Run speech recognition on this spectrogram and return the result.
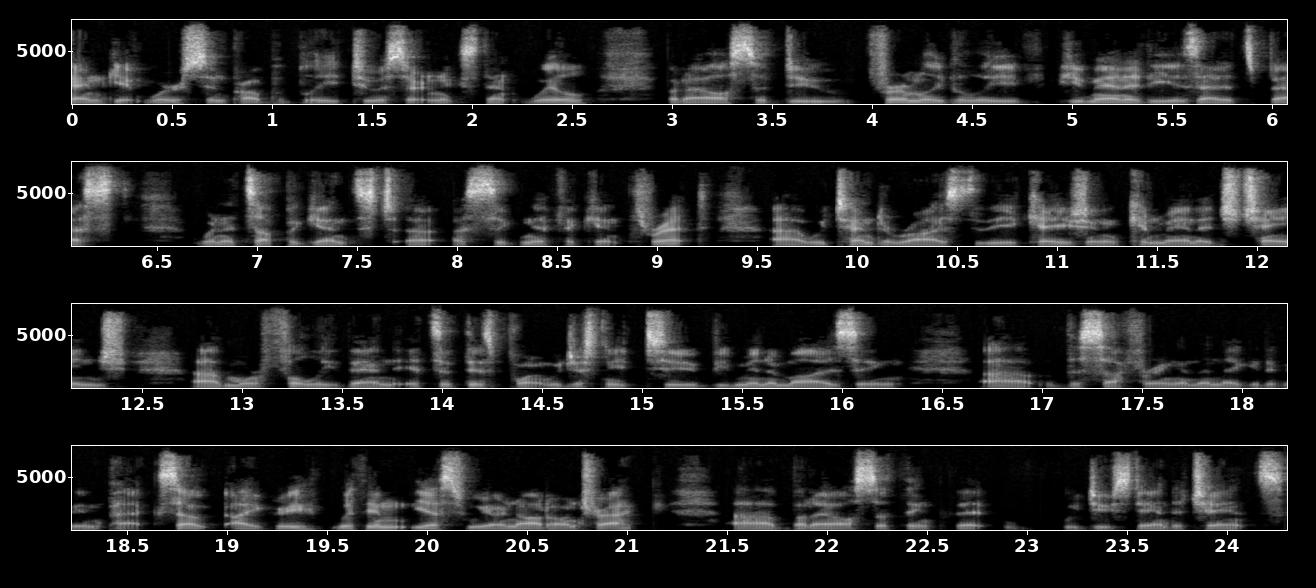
can get worse and probably to a certain extent will. But I also do firmly believe humanity is at its best when it's up against a, a significant threat. Uh, we tend to rise to the occasion and can manage change uh, more fully than it's at this point. We just need to be minimizing uh, the suffering and the negative impact. So I agree with him. Yes, we are not on track, uh, but I also think that we do stand a chance,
